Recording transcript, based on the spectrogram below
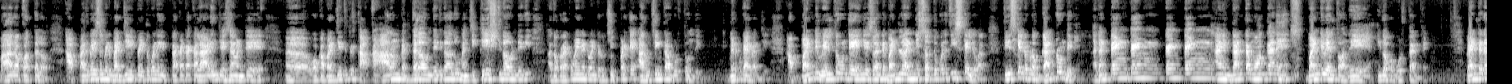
బాగా కొత్తలో. ఆ పది పైసలు పెట్టి బజ్జీ పెట్టుకొని టకటక లాడించేసామంటే ఒక బజ్జీ కారం పెద్దగా ఉండేది కాదు మంచి టేస్ట్గా ఉండేది. అదొక రకమైనటువంటి రుచి. ఇప్పటికే ఆ రుచి ఇంకా గుర్తుంది. మిరపకాయ బజ్జీ. ఆ బండి వెళ్తూ ఉంటే ఏం చేసేవారంటే బండిలో అన్ని సర్దుకొని తీసుకెళ్ళేవారు. తీసుకెళ్ళేటప్పుడు ఒక గంట ఉండేది. ఆ గంట టెంగ్ టెంగ్ టెంగ్ టెంగ్ అని గంట మోగ్గానే బండి వెళ్తోంది. ఇది ఒక గుర్తు అంతే. వెంటనే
